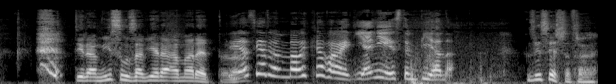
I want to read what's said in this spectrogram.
tiramisu zawiera amaretto. No? Ja zjadłam mały kawałek, ja nie jestem pijana. Jest jeszcze trochę.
